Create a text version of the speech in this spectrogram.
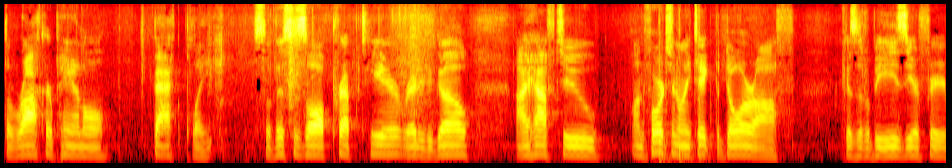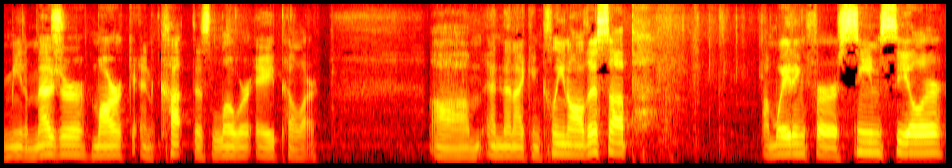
the rocker panel back plate. So this is all prepped here, ready to go. I have to, unfortunately, take the door off because it'll be easier for me to measure, mark, and cut this lower A pillar. Um, and then I can clean all this up. I'm waiting for seam sealer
